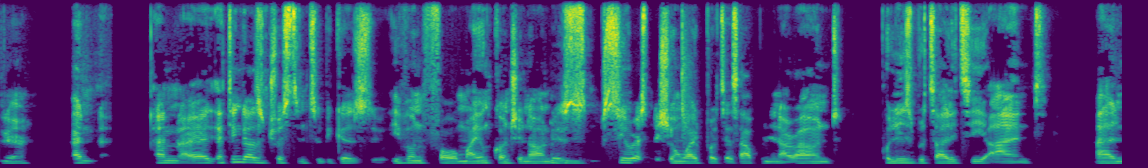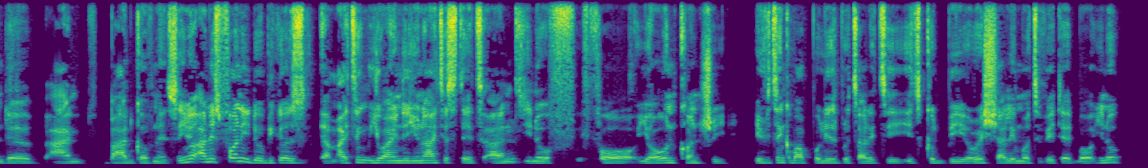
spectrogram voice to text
Yeah. And and I, I think that's interesting too because even for my own country now, mm-hmm. there's serious nationwide protests happening around police brutality and and uh, and bad governance. You know, and it's funny though because um, I think you are in the United States, and mm-hmm. you know, f- for your own country, if you think about police brutality, it could be racially motivated, but you know,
